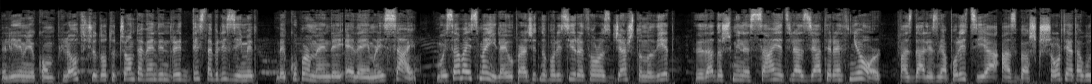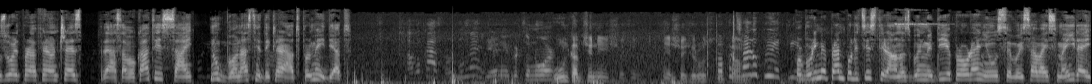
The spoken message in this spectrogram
në lidhje me një komplot që do të çonte vendin drejt destabilizimit dhe ku përmendej edhe emri i saj. Vojsava Ismailaj u paraqit në polici rreth orës 16 dhe dha dëshminë e saj e cila zgjati rreth një orë. Pas daljes nga policia, as bashkëshortja e të akuzuarit për aferën ÇEZ dhe as avokati i saj nuk bënë asnjë deklaratë për mediat. Unë kam qenë një shoqër, një shoqërues. Po për çfarë u pyet klienti? Por burime pranë policisë së Tiranës bëjnë me dije për Ora News se Vojsava Ismailaj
